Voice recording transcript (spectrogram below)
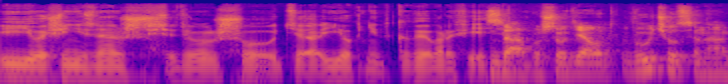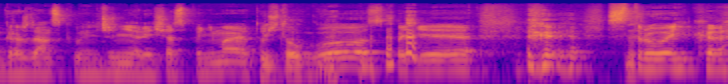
И вообще не знаешь, что что у тебя ёкнет, какая профессия. Да, потому что вот я вот выучился на гражданского инженера, и сейчас понимаю, то, что, Толк, да. господи, стройка.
